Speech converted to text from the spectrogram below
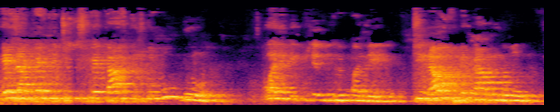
eis aquele que tira os pecados do mundo. Olha o que Jesus vai fazer: tirar o pecado do mundo,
